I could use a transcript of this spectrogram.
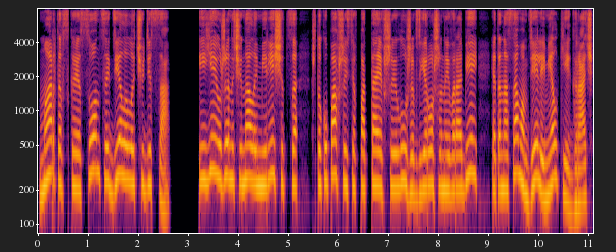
мартовское солнце делало чудеса. И ей уже начинало мерещиться, что купавшийся в подтаявшие лужи взъерошенный воробей — это на самом деле мелкий грач,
